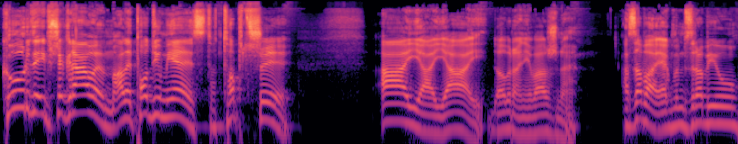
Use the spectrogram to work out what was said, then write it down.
Kurde, i przegrałem, ale podium jest. To top 3. Ajajaj. Dobra, nieważne. A zobacz, jakbym zrobił...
